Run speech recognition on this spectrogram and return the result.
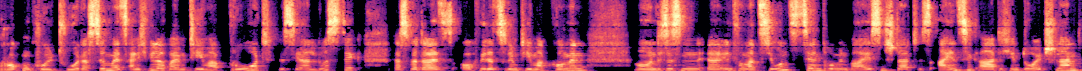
Rockenkultur. Da sind wir jetzt eigentlich wieder beim Thema Brot. Ist ja lustig, dass wir da jetzt auch wieder zu dem Thema kommen. Und es ist ein äh, Informationszentrum in Weißenstadt, ist einzigartig in Deutschland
